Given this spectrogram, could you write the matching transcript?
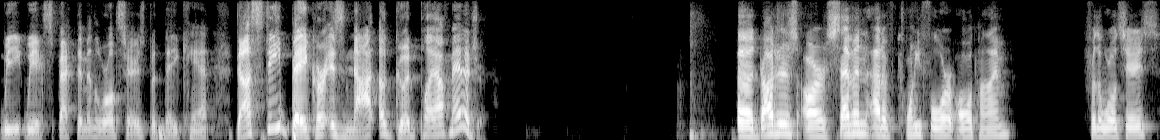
we we expect them in the World Series, but they can't. Dusty Baker is not a good playoff manager. The Dodgers are seven out of twenty-four all time for the World Series.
